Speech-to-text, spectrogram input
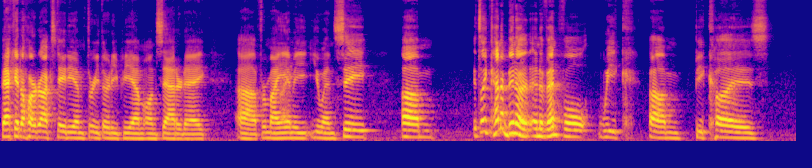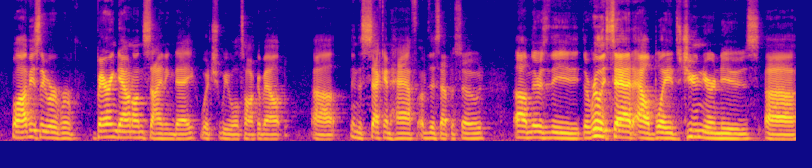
back at the Hard Rock Stadium, 3:30 p.m. on Saturday uh, for Miami UNC. Um, it's like kind of been a, an eventful week um, because, well, obviously we're, we're bearing down on signing day, which we will talk about uh, in the second half of this episode. Um, there's the the really sad Al Blades Jr. news uh,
